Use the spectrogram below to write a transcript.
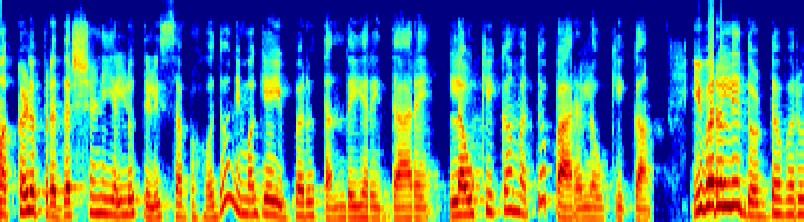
ಮಕ್ಕಳು ಪ್ರದರ್ಶನಿಯಲ್ಲೂ ತಿಳಿಸಬಹುದು. ನಿಮಗೆ ಇಬ್ಬರು ತಂದೆಯರಿದ್ದಾರೆ, ಲೌಕಿಕ ಮತ್ತು ಪಾರಲೌಕಿಕ. ಇವರಲ್ಲಿ ದೊಡ್ಡವರು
